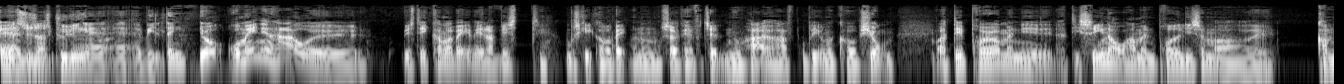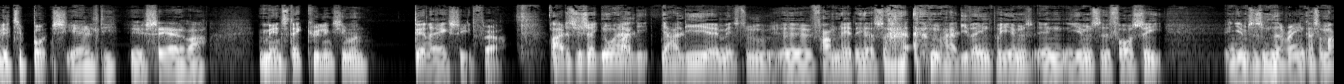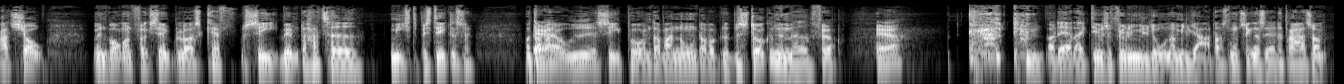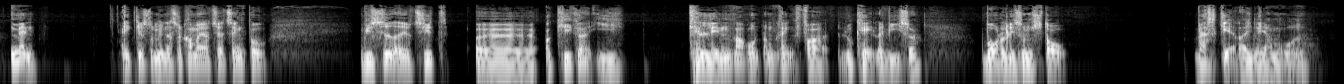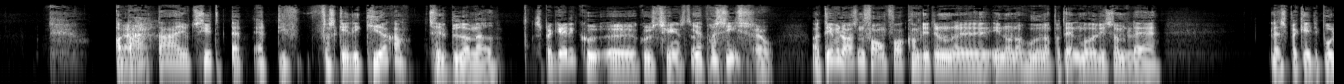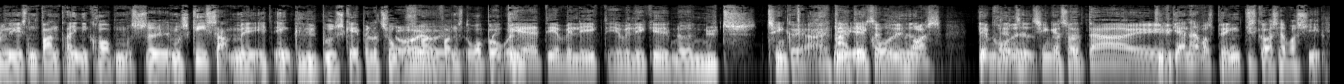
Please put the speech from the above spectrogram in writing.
Jeg Øhm, synes også, kylling er, er, er vildt, ikke? Jo, Rumænien har jo, øh, hvis det ikke kommer bag, eller hvis det måske kommer bag på nogen, så kan jeg fortælle nu, har jo haft problemer med korruption. Og det prøver man, i, eller de senere år har man prøvet ligesom at øh, komme lidt til bunds i alle de øh, sager, der var. Men stegt kylling, Simon, den er ikke set før. Nej, det synes jeg ikke. Nu har jeg lige, jeg har lige øh, mens du øh, fremlagde det her, så har jeg lige været inde på hjemme, en hjemmeside for at se en hjemmeside, som hedder Ranker, som er ret sjov, men hvor man for eksempel også kan se, hvem der har taget mest bestikkelse. Og der Ja. var jeg ude at se på, om der var nogen, der var blevet bestukket med mad før. Ja, Og det er der ikke. Det er jo selvfølgelig millioner og milliarder og sådan nogle ting, altså, det drejer sig om. Men, ikke desto mindre, så kommer jeg til at tænke på, vi sidder jo tit øh, og kigger i kalendere rundt omkring fra lokalaviser, hvor der ligesom står, hvad sker der i nærområdet? Og Ja. der, der er jo tit, at, at de forskellige kirker tilbyder mad. spaghetti-gudstjeneste. Ja, præcis. Jo. Og det er vel også en form for at komme lidt ind, øh, ind under huden, og på den måde ligesom lade, lade spaghetti bolognesen vandre ind i kroppen, øh, måske sammen med et enkelt lille budskab eller to Jo, fra, jo, jo. fra den store bog. Men det er, det, er vel ikke, det er vel ikke noget nyt, tænker jeg. Nej, det er grådighed. Også, Det er jamen, grådighed, Tænker, altså. altså, der, der, øh, De vil gerne have vores penge, de skal også have vores sjæl.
